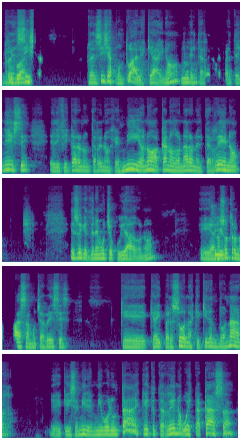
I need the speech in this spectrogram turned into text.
rencillas, rencillas puntuales que hay, ¿no? El terreno le pertenece, edificaron un terreno que es mío, ¿no? Acá nos donaron el terreno. Eso hay que tener mucho cuidado, ¿no? Eh, a nosotros nos pasa muchas veces que, hay personas que quieren donar, eh, que dicen, mire, mi voluntad es que este terreno o esta casa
